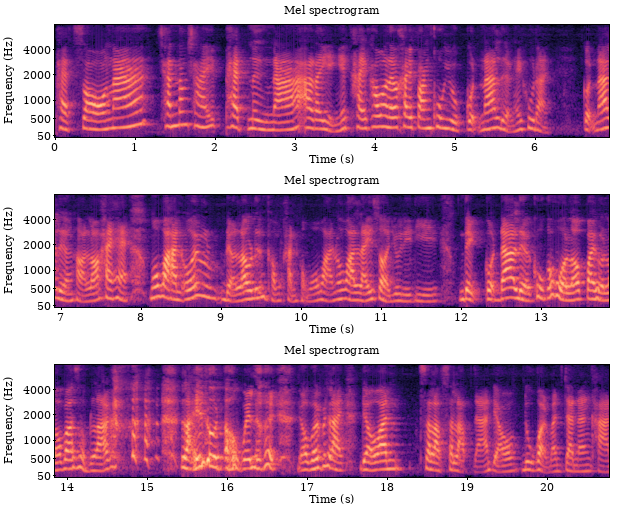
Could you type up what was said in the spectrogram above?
แพทสองนะ ฉันต้องใช้แพทหนึ่งนะ อะไรอย่างเงี้ย ใครเข้ามาแล้วใครฟังครูอยู่กดหน้าเหลืองให้ครูหน่อย กดหน้าเหลืองหอล้อแห่เมื่อวานโอ๊ยเดี๋ยวเล่าเรื่องขำขันของเมื่อวาน เมื่อวานไลฟ์สดอยู่ดีๆ เด็กกดหน้าเหลืองครูก็หัวเราะไปหัวเราะมาสมรัก ไหลหลุดออกไปเลย เดี๋ยวไม่เป็นไร เดี๋ยววัน สลับสลับนะ เดี๋ยวดูก่อนวันจันทร์อังคาร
